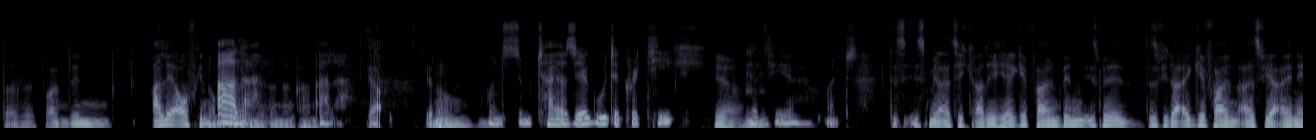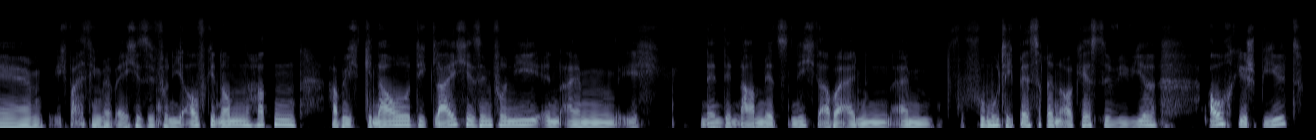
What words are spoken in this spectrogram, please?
Das, vor allem den alle aufgenommen, alle, erinnern kann. Alle. Ja, genau. Mhm. Und zum Teil sehr gute Kritik ja. Mhm. dafür. Und das ist mir, als ich gerade hergefallen bin, ist mir das wieder eingefallen, als wir eine, ich weiß nicht mehr welche Sinfonie aufgenommen hatten, habe ich genau die gleiche Sinfonie in einem, ich nenne den Namen jetzt nicht, aber einem, einem vermutlich besseren Orchester wie wir auch gespielt.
